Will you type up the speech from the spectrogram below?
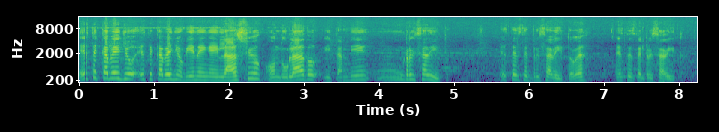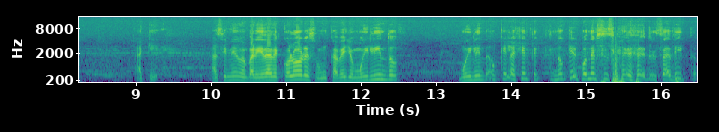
Este cabello, este cabello viene en lacio, ondulado y también mm, rizadito. Este es el rizadito, ¿ves? Este es el rizadito. Aquí. Así mismo en variedad de colores, un cabello muy lindo, muy lindo, aunque la gente no quiere ponerse rizadito.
